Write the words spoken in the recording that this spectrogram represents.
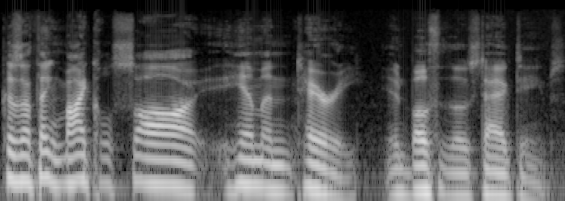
Because I think Michael saw him and Terry in both of those tag teams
